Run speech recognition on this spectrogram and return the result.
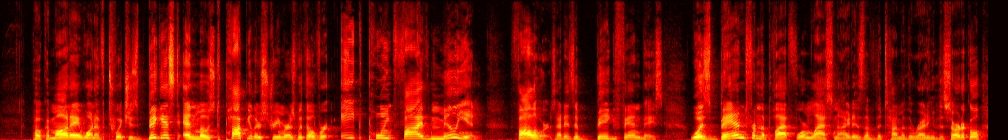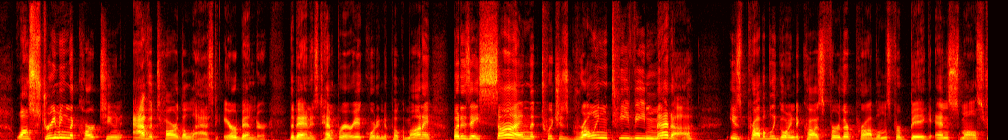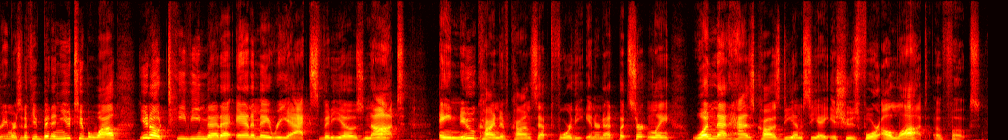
Pokimane, one of Twitch's biggest and most popular streamers with over 8.5 million followers, that is a big fan base, was banned from the platform last night, as of the time of the writing of this article, while streaming the cartoon Avatar The Last Airbender. The ban is temporary, according to Pokimane, but is a sign that Twitch's growing TV meta is probably going to cause further problems for big and small streamers. And if you've been in YouTube a while, you know TV meta anime reacts videos, not a new kind of concept for the internet, but certainly one that has caused DMCA issues for a lot of folks.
